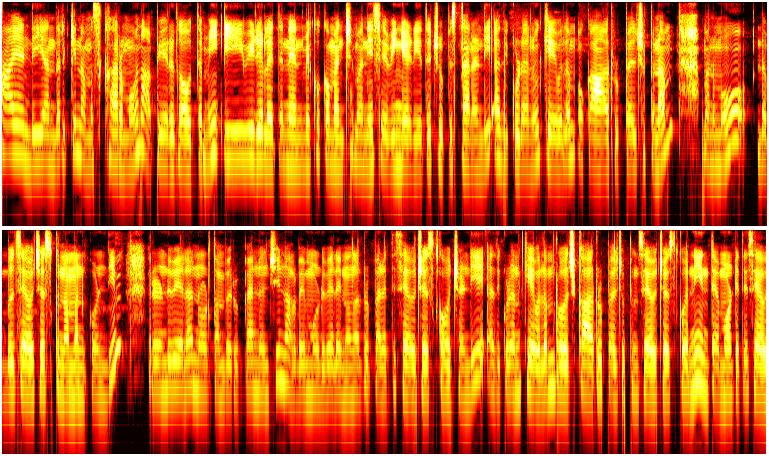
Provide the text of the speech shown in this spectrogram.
హాయ్ అండి అందరికీ నమస్కారము. నా పేరు గౌతమి. ఈ వీడియోలో అయితే నేను మీకు ఒక మంచి మనీ సేవింగ్ ఐడియా అయితే చూపిస్తానండి. అది కూడాను కేవలం ఒక ఆరు రూపాయలు చొప్పున మనము డబ్బులు సేవ్ చేసుకున్నాం అనుకోండి. రెండు వేల నూట తొంభై రూపాయల నుంచి నలభై మూడు వేల ఎనిమిది వందల రూపాయలు అయితే సేవ్ చేసుకోవచ్చండి. అది కూడా కేవలం రోజుకి ఆరు రూపాయల చొప్పున సేవ్ చేసుకొని ఇంత అమౌంట్ అయితే సేవ్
